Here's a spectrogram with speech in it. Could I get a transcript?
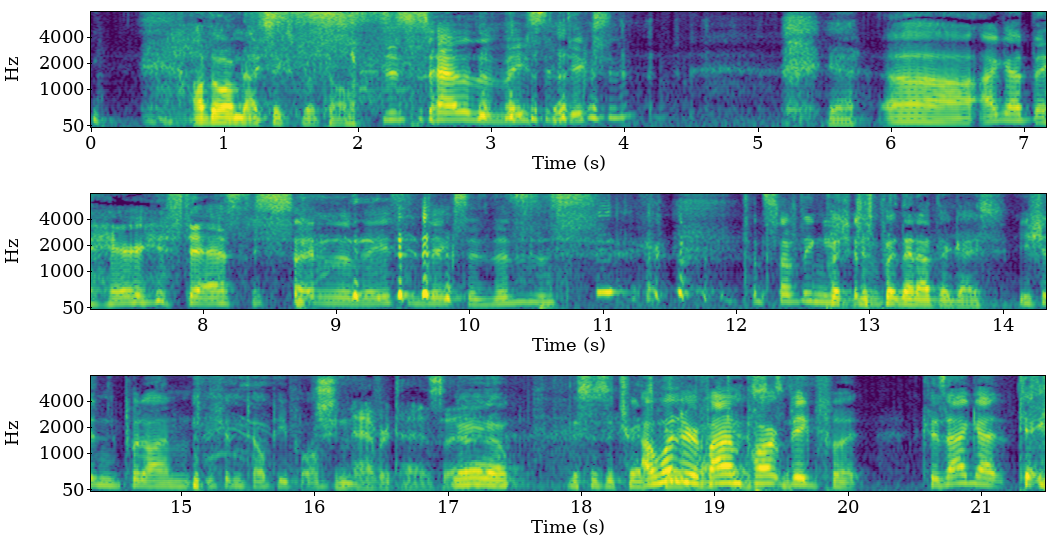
Although I'm not six foot tall. This side of the Mason Dixon. Yeah. Uh, I got the hairiest ass this side of the Mason Dixon. This is that's something you Put, shouldn't just putting that out there, guys. you shouldn't put on. You shouldn't tell people. Shouldn't advertise that. No, no, no. This is a I transparent I wonder if I'm part Bigfoot because I got just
